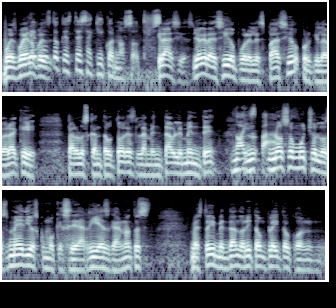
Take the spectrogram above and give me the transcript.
Pues bueno, Qué pues gusto que estés aquí con nosotros. gracias. Yo agradecido por el espacio, porque la verdad que para los cantautores, lamentablemente, No hay espacio. no son muchos los medios como que se arriesgan, ¿no? Entonces, me estoy inventando ahorita un pleito con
